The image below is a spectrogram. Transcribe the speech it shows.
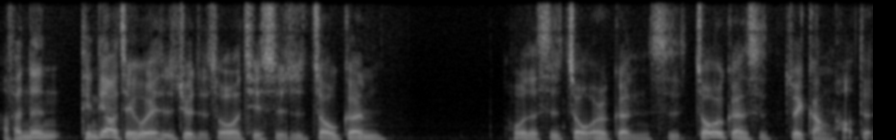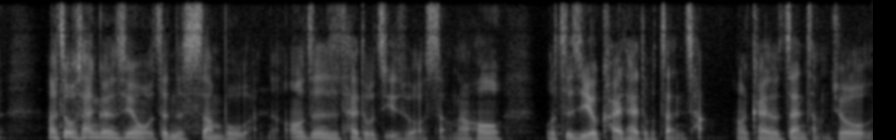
啊，反正填掉结果也是觉得说，其实是周更。或者是周二更是周二更是最刚好的，那周三更是因为我真的上不完了，我真的是太多集数要上，然后我自己又开太多战场，然后开多战场就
